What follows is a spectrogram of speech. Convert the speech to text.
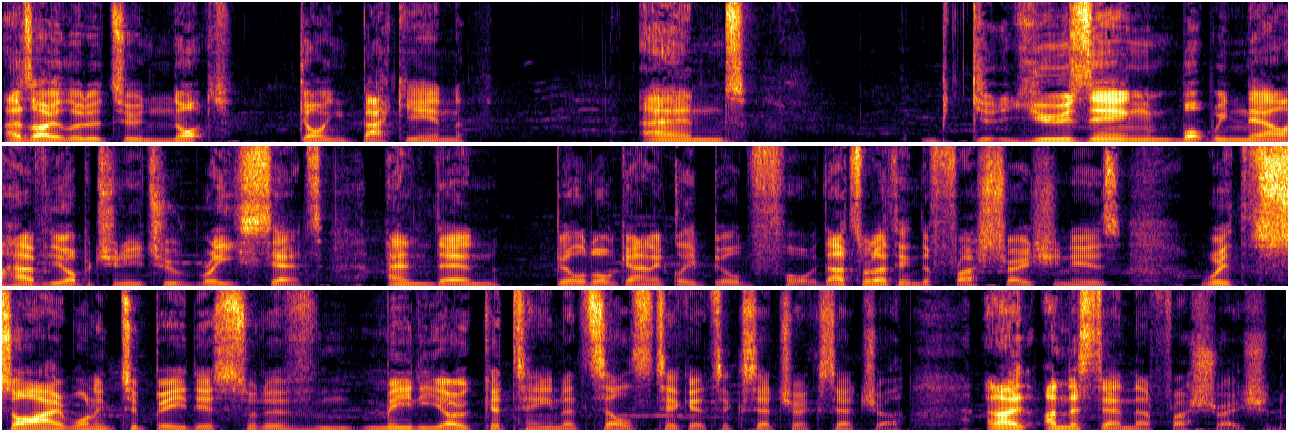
as I alluded to, not going back in and using what we now have the opportunity to reset and then build organically, build forward. That's what I think the frustration is with Tsai wanting to be this sort of mediocre team that sells tickets, etc., etc. And I understand that frustration.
